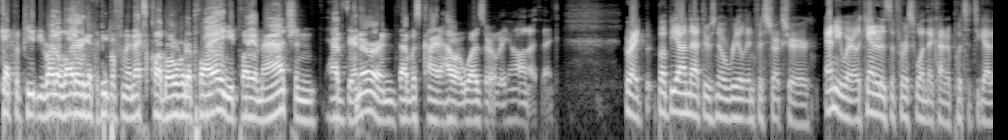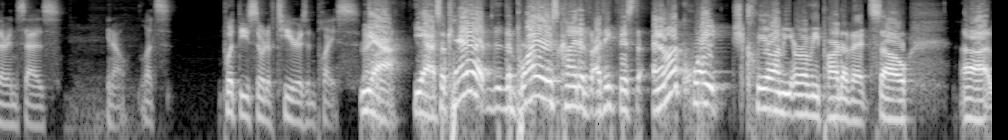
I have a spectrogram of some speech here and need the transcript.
get the people, you write a letter to get the people from the next club over to play, and you play a match and have dinner, and that was kind of how it was early on, I think. Right, but beyond that, there's no real infrastructure anywhere. Like Canada's the first one that kind of puts it together and says, you know, let's put these sort of tiers in place. Right? Yeah, yeah. So Canada, the, the Briers kind of, I think this, and I'm not quite clear on the early part of it. So, uh,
